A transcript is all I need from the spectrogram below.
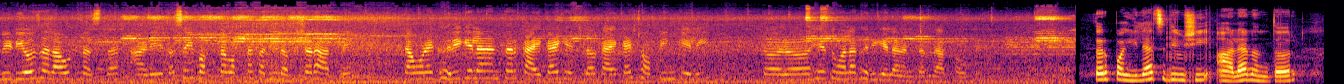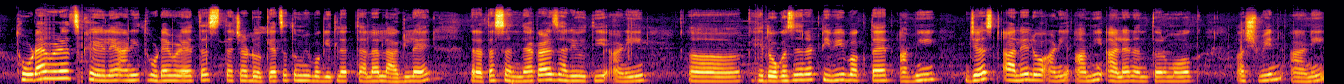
व्हिडिओज अलाउड नसतात आणि तसंही बघता बघता कधी लक्ष राहत नाही. त्यामुळे घरी गेल्यानंतर काय काय घेतलं काय काय शॉपिंग केली तर हे तुम्हाला घरी गेल्यानंतर दाखवते. तर पहिल्याच दिवशी आल्यानंतर थोड्या वेळच खेळले आणि थोड्या वेळेतच त्याच्या डोक्याचं तुम्ही बघितलं त्याला लागलं आहे तर आता संध्याकाळ झाली होती आणि हे दोघंजणं टी व्ही बघतायत. आम्ही जस्ट आलेलो आणि आम्ही आल्यानंतर मग अश्विन आणि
